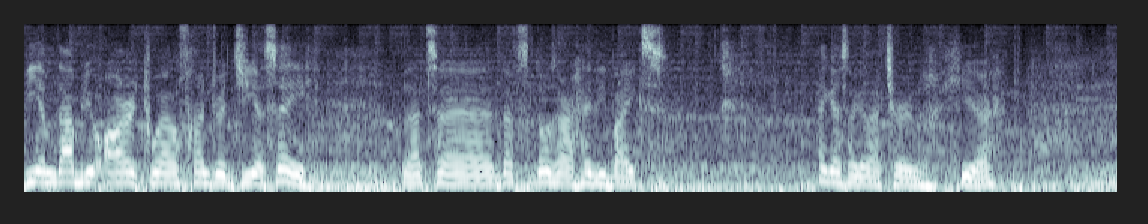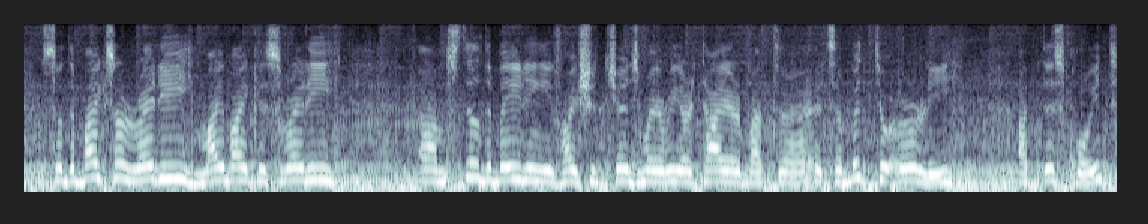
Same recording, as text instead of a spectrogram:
BMW R1200 GSA. That's uh, that's those are heavy bikes. I guess I'm gonna turn here. So the bikes are ready. My bike is ready. I'm still debating if I should change my rear tire, but uh, it's a bit too early at this point.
